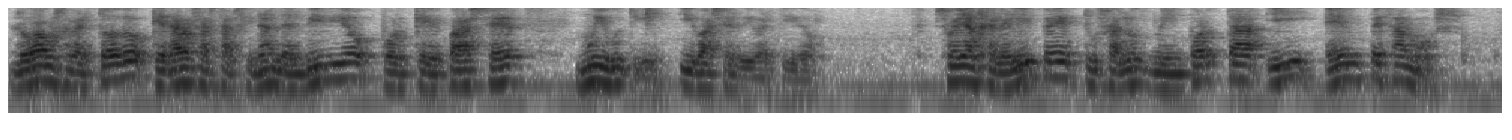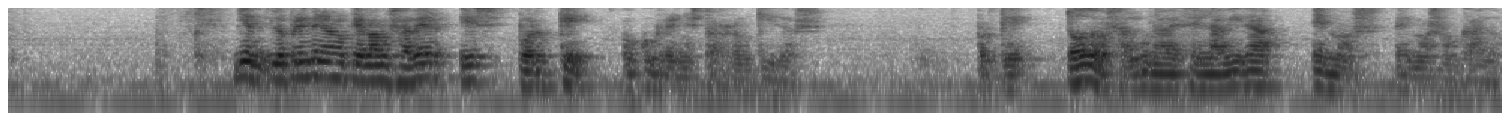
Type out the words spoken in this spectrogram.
Lo vamos a ver todo, quedaros hasta el final del vídeo porque va a ser muy útil y va a ser divertido. Soy Ángel Elipe, tu salud me importa y empezamos. Bien, lo primero que vamos a ver es por qué ocurren estos ronquidos. Porque todos alguna vez en la vida hemos, hemos roncado.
